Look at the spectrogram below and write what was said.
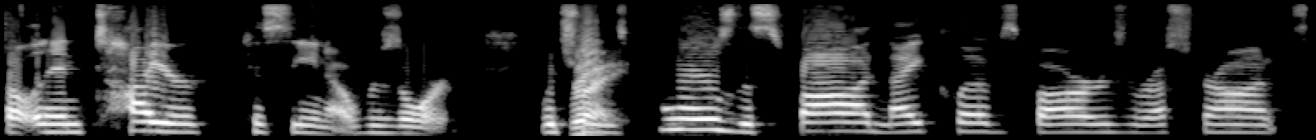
NHL an entire casino resort which means pools the spa nightclubs bars restaurants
